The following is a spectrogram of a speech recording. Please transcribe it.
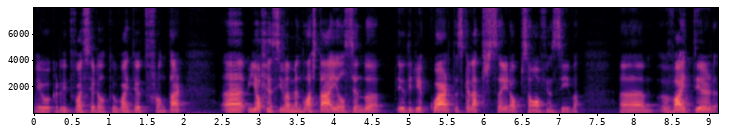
eu acredito que vai ser ele que vai ter de frontar. Uh, e ofensivamente lá está, ele sendo a, eu diria, quarta, se calhar terceira opção ofensiva, uh, vai ter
